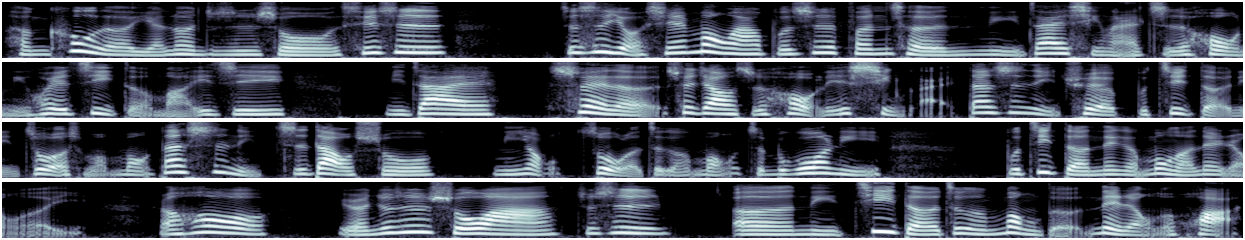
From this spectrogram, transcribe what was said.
很酷的言论，就是说，其实就是有些梦啊，不是分成你在醒来之后你会记得嘛，以及你在睡了睡觉之后你醒来，但是你却不记得你做了什么梦，但是你知道说你有做了这个梦，只不过你不记得那个梦的内容而已。然后有人就是说啊，就是呃，你记得这个梦的内容的话，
